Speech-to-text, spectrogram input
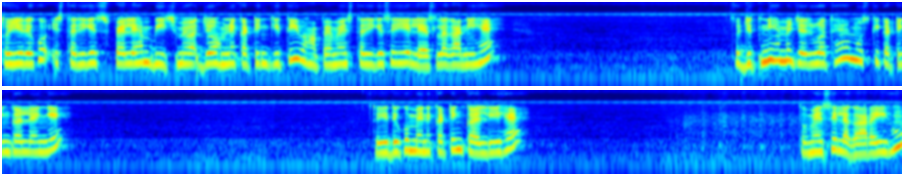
तो ये देखो इस तरीके से पहले हम बीच में जो हमने कटिंग की थी, वहाँ पे हमें इस तरीके से ये लेस लगानी है। तो जितनी हमें ज़रूरत है, हम उसकी कटिंग कर लेंगे। तो ये देखो मैंने कटिंग कर ली है। तो मैं इसे लगा रही हूँ।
